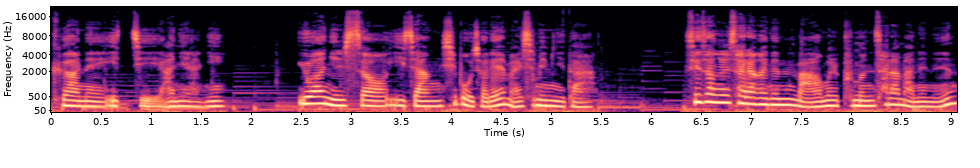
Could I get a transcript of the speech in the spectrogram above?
그 안에 있지 아니하니 요한 1서 2장 15절의 말씀입니다. 세상을 사랑하는 마음을 품은 사람 안에는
